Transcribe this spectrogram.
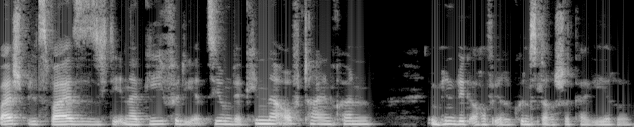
beispielsweise sich die Energie für die Erziehung der Kinder aufteilen können, im Hinblick auch auf ihre künstlerische Karriere.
